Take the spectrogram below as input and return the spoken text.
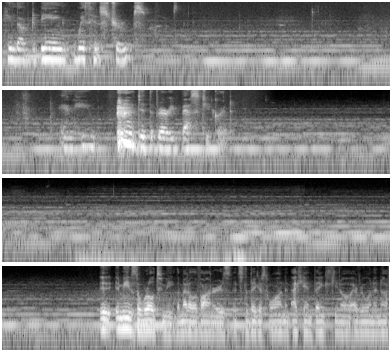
he loved being with his troops. And he did the very best he could. It, it, means the world to me. The Medal of Honor is it's the biggest one, and I can't thank you know everyone enough,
